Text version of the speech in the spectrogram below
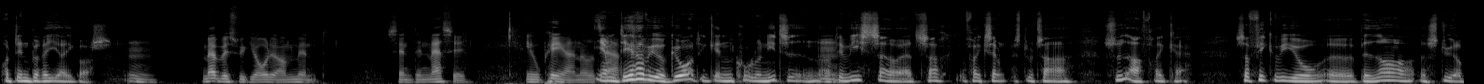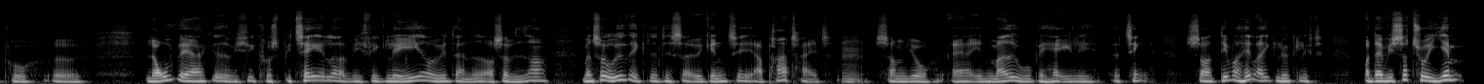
og den beriger ikke os. Mm. Hvad hvis vi gjorde det omvendt? Sendte en masse europæere ned til Jamen, det har vi jo gjort igennem kolonitiden, mm. Mm. og det viste sig jo, at så for eksempel, hvis du tager Sydafrika, så fik vi jo øh, bedre styr på øh, lovværket, vi fik hospitaler, vi fik læger uddannet osv., men så udviklede det sig jo igen til apartheid, Mm. som jo er en meget ubehagelig øh, ting. Så det var heller ikke lykkeligt. Og da vi så tog hjem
